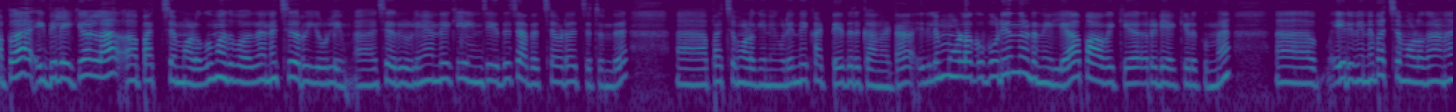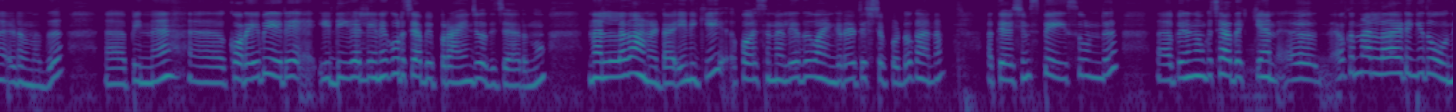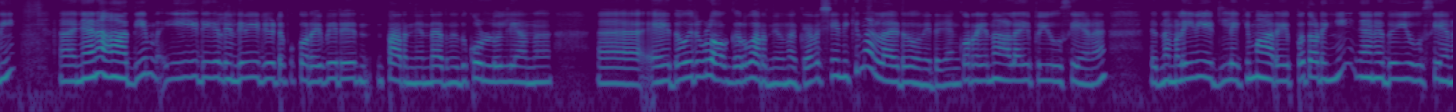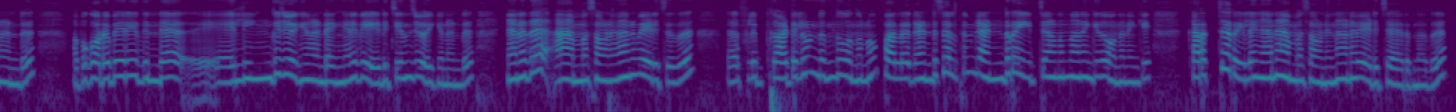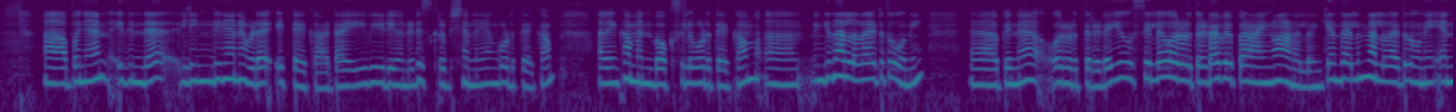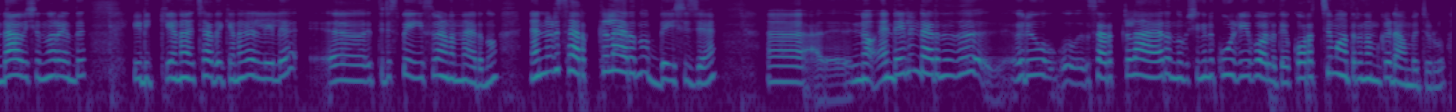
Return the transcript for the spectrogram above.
അപ്പോൾ ഇതിലേക്കുള്ള പച്ചമുളകും അതുപോലെ തന്നെ ചെറിയുള്ളിയും ചെറിയുള്ളി ഞാൻ എന്തെങ്കിലും ക്ലീൻ ചെയ്ത് ചതച്ച് അവിടെ വെച്ചിട്ടുണ്ട്. പച്ചമുളകിനെയും കൂടി എന്തെങ്കിലും കട്ട് ചെയ്തെടുക്കാൻ കേട്ടോ. ഇതിൽ മുളക് പൊടിയൊന്നും ഇടണില്ല പാവയ്ക്ക് റെഡിയാക്കി എടുക്കുമ്പോൾ എരിവിന് പച്ചമുളകാണ് ഇടണത്. പിന്നെ കുറേ പേര് ഇടികല്ലിനെ കുറിച്ച് അഭിപ്രായം ചോദിച്ചായിരുന്നു. നല്ലതാണ് കേട്ടോ. എനിക്ക് പേഴ്സണലി ഇത് ഭയങ്കരമായിട്ട് ഇഷ്ടപ്പെട്ടു. കാരണം അത്യാവശ്യം സ്പേസും ഉണ്ട്. പിന്നെ നമുക്ക് ചതയ്ക്കാൻ ഒക്കെ നല്ലതായിട്ട് എനിക്ക് തോന്നി. ഞാൻ ആദ്യം ഈ ഇടികളിന്റെ വീഡിയോ ഇട്ടപ്പോൾ കുറേ പേര് പറഞ്ഞിട്ടുണ്ടായിരുന്നു ഇത് കൊള്ളില്ല എന്ന് ഏതോ ഒരു വ്ളോഗർ പറഞ്ഞു എന്നൊക്കെ. പക്ഷെ എനിക്ക് നല്ലതായിട്ട് തോന്നിയിട്ട് ഞാൻ കുറേ നാളായി ഇപ്പോൾ യൂസ് ചെയ്യണേ. നമ്മൾ ഈ വീട്ടിലേക്ക് മാറിയപ്പോൾ തുടങ്ങി ഞാനത് യൂസ് ചെയ്യണുണ്ട്. അപ്പോൾ കുറേ പേര് ഇതിന്റെ ലിങ്ക് ചോദിക്കുന്നുണ്ട് എങ്ങനെ മേടിച്ചെന്ന് ചോദിക്കുന്നുണ്ട് ഞാനത് ആമസോണിൽ നിന്നാണ് മേടിച്ചത് ഫ്ലിപ്കാർട്ടിലും ഉണ്ടെന്ന് തോന്നുന്നു. പല രണ്ട് സ്ഥലത്തും രണ്ട് റേറ്റ് ആണെന്നാണ് എനിക്ക് തോന്നുന്നത്. എനിക്ക് കറക്റ്റ് അറിയില്ല. ഞാൻ ആമസോണിൽ നിന്നാണ് മേടിച്ചായിരുന്നത്. അപ്പോൾ ഞാൻ ഇതിന്റെ ലിങ്ക് ഞാൻ ഇവിടെ ഇട്ടേക്കാം കേട്ടോ ഈ വീഡിയോന്റെ ഡിസ്ക്രിപ്ഷനിൽ ഞാൻ കൊടുത്തേക്കാം. അല്ലെങ്കിൽ കമന്റ് ബോക്സിൽ കൊടുത്തേക്കാം. എനിക്ക് നല്ലതായിട്ട് തോന്നി. പിന്നെ ഓരോരുത്തരുടെ യൂസിൽ ഓരോരുത്തരുടെ അഭിപ്രായങ്ങളാണല്ലോ. എനിക്ക് എന്തായാലും നല്ലതായിട്ട് തോന്നി. എന്റെ ആവശ്യം എന്ന് പറയുന്നത് ഇടിക്കണ ചതയ്ക്കണ കല്ലിൽ ഇത്തിരി സ്പേസ് വേണമെന്നായിരുന്നു. ഞാനൊരു സർക്കിളായിരുന്നു ഉദ്ദേശിച്ചത് എന്റെ കയ്യിലുണ്ടായിരുന്നത് ഒരു സർക്കിളായിരുന്നു പക്ഷെ ഇങ്ങനെ കുഴി പോലത്തെ കുറച്ച് മാത്രമേ നമുക്ക് ഇടാൻ പറ്റുള്ളൂ.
